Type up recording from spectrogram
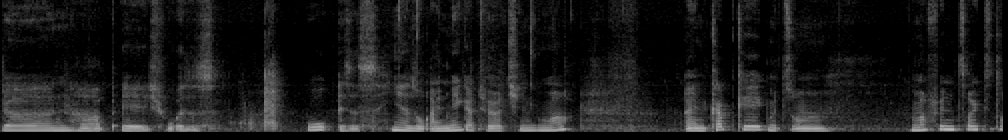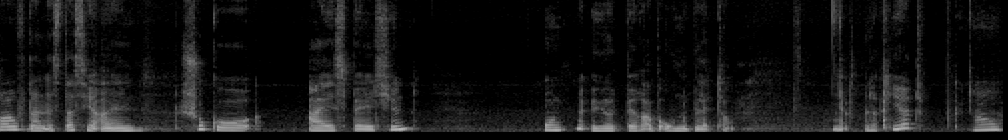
Dann habe ich, wo ist es? Wo ist es? Hier so ein Megatörtchen gemacht. Ein Cupcake mit so einem Muffin-Zeugs drauf. Dann ist das hier ein Schoko-Eisbällchen. Und eine Erdbeere, aber ohne Blätter. Ja, lackiert. Genau.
